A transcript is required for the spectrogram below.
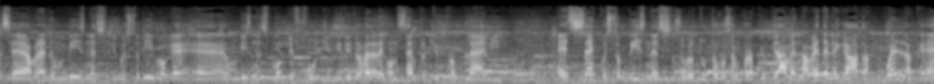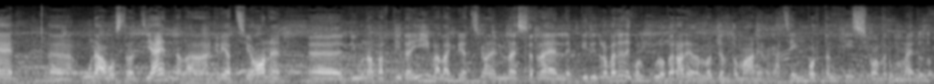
se, avrete un business di questo tipo che è un business mordi e fuggi vi ritroverete con sempre più problemi e se questo business, soprattutto cosa ancora più grave, l'avete legato a quella che è eh, una vostra azienda, la, creazione eh, di una partita IVA, la creazione di una SRL, vi ritroverete col culo per aria dall'oggi al domani ragazzi, è importantissimo avere un metodo,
